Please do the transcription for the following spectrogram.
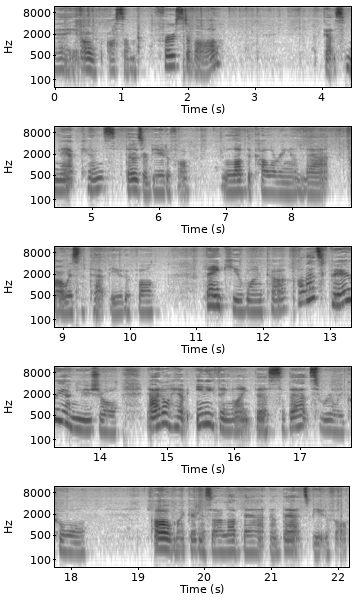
Okay, oh, awesome. First of all, I've got some napkins. Those are beautiful. Love the coloring on that. Oh, isn't that beautiful? Thank you, Wenka. Oh, that's very unusual. Now, I don't have anything like this, so that's really cool. Oh, my goodness, I love that. Now, that's beautiful.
